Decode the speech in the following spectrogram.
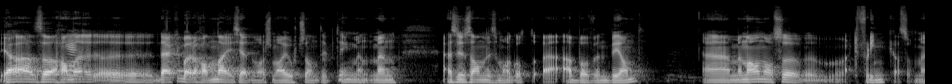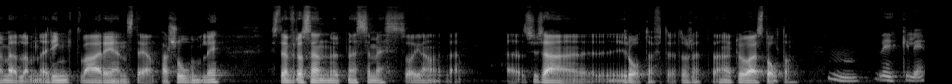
ja, altså han er, Det er ikke bare han da i kjeden vår som har gjort sånne type ting, men, men jeg syns han liksom har gått above and beyond. Eh, men han har også vært flink altså, med medlemmene. Ringt hver eneste en personlig istedenfor å sende ut en SMS og greier. Det syns jeg er råtøft, rett og slett. Det er til å være stolt av. Mm, virkelig.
